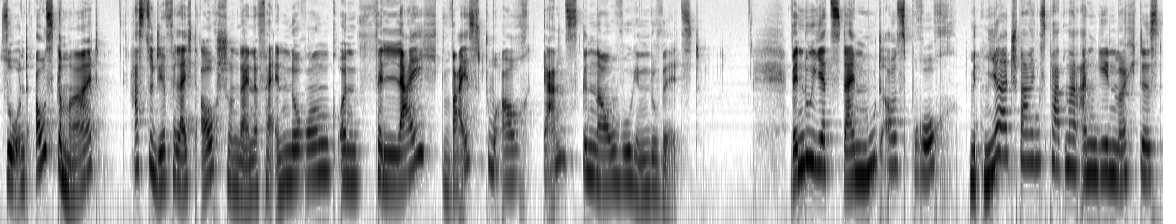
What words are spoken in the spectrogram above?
So, und ausgemalt hast du dir vielleicht auch schon deine Veränderung und vielleicht weißt du auch ganz genau, wohin du willst. Wenn du jetzt deinen Mutausbruch mit mir als Sparingspartner angehen möchtest,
